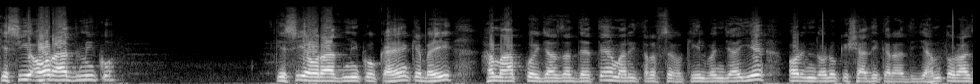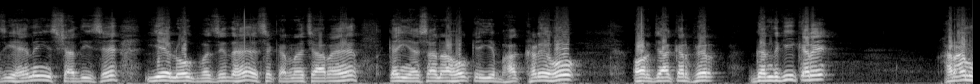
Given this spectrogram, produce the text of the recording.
किसी और आदमी को, किसी और आदमी को कहें कि भाई, हम आपको इजाज़त देते हैं, हमारी तरफ़ से वकील बन जाइए और इन दोनों की शादी करा दीजिए। हम तो राज़ी हैं नहीं इस शादी से, ये लोग वजिद हैं, ऐसे करना चाह रहे हैं, कहीं ऐसा ना हो कि ये भाग खड़े हों। और जाकर फिर गंदगी करें हराम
